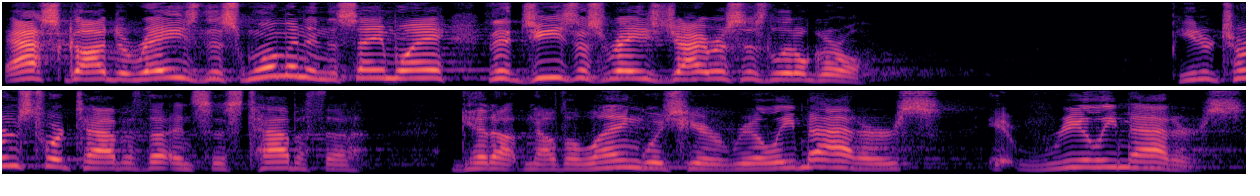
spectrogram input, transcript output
Asks God to raise this woman in the same way that Jesus raised Jairus' little girl. Peter turns toward Tabitha and says, Tabitha, get up. Now, the language here really matters. It really matters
